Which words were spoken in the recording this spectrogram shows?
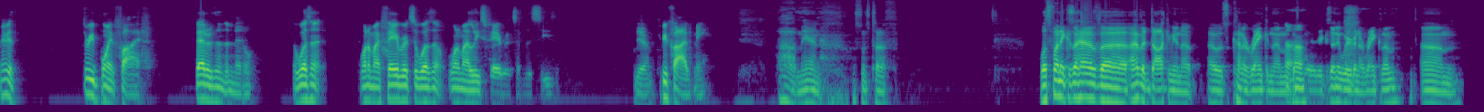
maybe three point five, better than the middle. It wasn't one of my favorites. It wasn't one of my least favorites of this season. Yeah. Three five me. Oh man, this one's tough. Well, it's funny because I have uh, I have a document up. I was kind of ranking them Uh-huh. before because I knew we were going to rank them. Um,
